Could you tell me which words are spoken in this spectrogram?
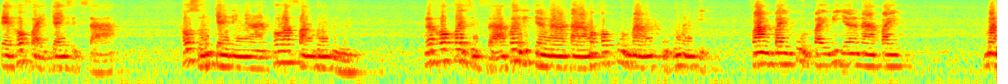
แต่เขาใฝ่ใจศึกษา เขาสนใจในงานเขารับฟังคนอื่น แล้วเขาค่อยศึกษาค่อยพิจารณาตามว่าเขาพูดมามันถูกหรือมันผิด ฟังไปพูดไปพิจารณาไป มัน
